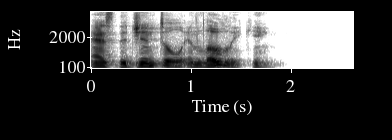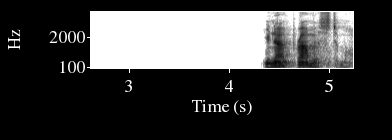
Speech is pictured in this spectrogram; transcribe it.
as the gentle and lowly king. You're not promised tomorrow.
